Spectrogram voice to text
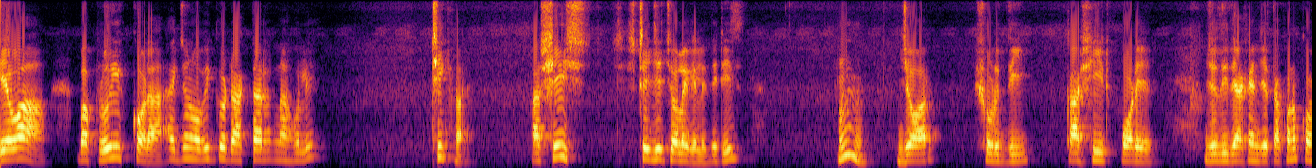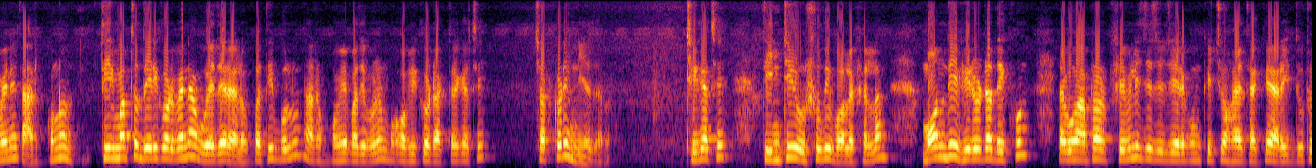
দেওয়া বা প্রয়োগ করা, একজন অভিজ্ঞ ডাক্তার না হলে ঠিক নয়। আর সেই স্টেজে চলে গেলে দ্যাট ইজ হুম, জ্বর, সর্দি, কাশির পরে যদি দেখেন যে তখনও কমেনি তার কোনো তিনমাত্র দেরি করবে না ওয়েদার অ্যালোপ্যাথি বলুন আর হোমিওপ্যাথি বলুন, অভিজ্ঞ ডাক্তারের কাছে চট করে নিয়ে যাবে। ঠিক আছে? তিনটি ওষুধই বলে ফেললাম। মন দিয়ে ভিডিওটা দেখুন এবং আপনার ফ্যামিলি যে যে এরকম কিছু হয়ে থাকে, আর এই দুটো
